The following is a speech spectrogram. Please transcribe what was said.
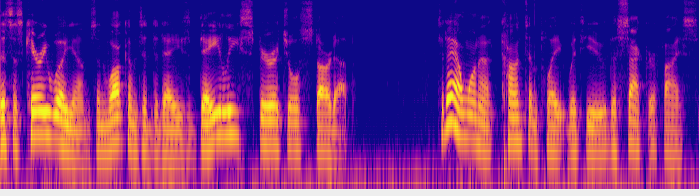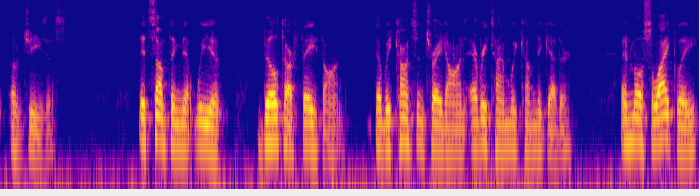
This is Kerry Williams, and welcome to today's Daily Spiritual Startup. Today, I want to contemplate with you the sacrifice of Jesus. It's something that we have built our faith on, that we concentrate on every time we come together. And most likely,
